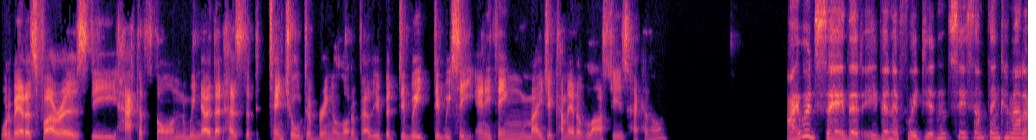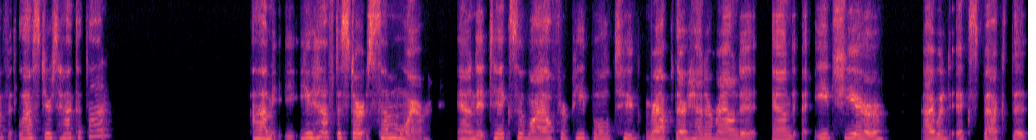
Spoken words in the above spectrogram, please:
what about as far as the hackathon? We know that has the potential to bring a lot of value, but did we did we see anything major come out of last year's hackathon? I would say that even if we didn't see something come out of last year's hackathon, um, you have to start somewhere, and it takes a while for people to wrap their head around it. And each year, I would expect that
